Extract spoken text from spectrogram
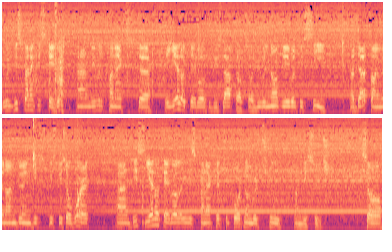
we will disconnect this cable and we will connect the, the yellow cable to this laptop. So you will not be able to see at that time when I'm doing this, this piece of work. And this yellow cable is connected to port number two on this switch. So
